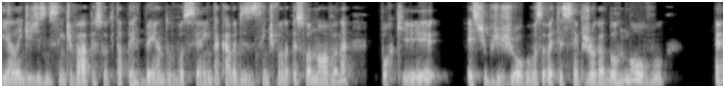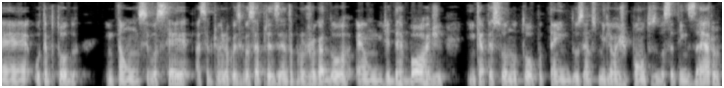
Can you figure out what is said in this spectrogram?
E além de desincentivar a pessoa que está perdendo, você ainda acaba desincentivando a pessoa nova, né? Porque esse tipo de jogo você vai ter sempre jogador novo é, o tempo todo. Então, se você. Se a primeira coisa que você apresenta para um jogador é um leaderboard em que a pessoa no topo tem 200 milhões de pontos e você tem zero,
